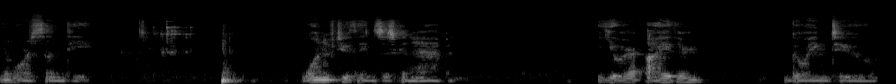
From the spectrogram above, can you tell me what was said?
More sun tea. One of two things is going to happen. You're either going to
